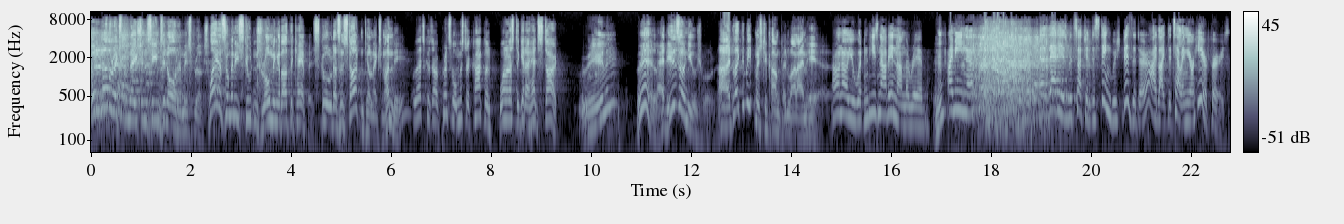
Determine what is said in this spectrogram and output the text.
but another explanation seems in order, Miss Brooks. Why are so many students roaming about the campus? School doesn't start until next Monday. Well, that's because our principal, Mr. Conklin, wanted us to get a head start. Really? Well, that is unusual. I'd like to meet Mr. Conklin while I'm here. Oh, no, you wouldn't. He's not in on the rib. Hmm? I mean, uh, uh, that is, with such a distinguished visitor, I'd like to tell him you're here first.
